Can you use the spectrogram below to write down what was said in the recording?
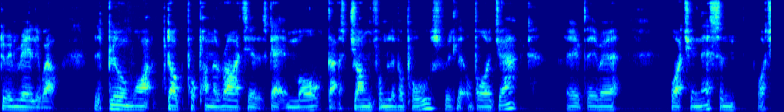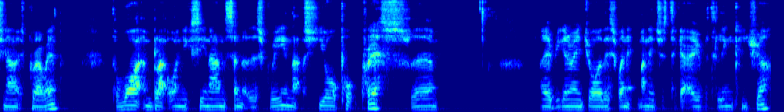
doing really well. There's blue and white dog pup on the right here that's getting more. That's John from Liverpool's for his little boy Jack. I hope they're uh, watching this and watching how it's growing. The white and black one you can see now in the centre of the screen, that's your pup Chris. Um, I hope you're going to enjoy this when it manages to get over to Lincolnshire.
